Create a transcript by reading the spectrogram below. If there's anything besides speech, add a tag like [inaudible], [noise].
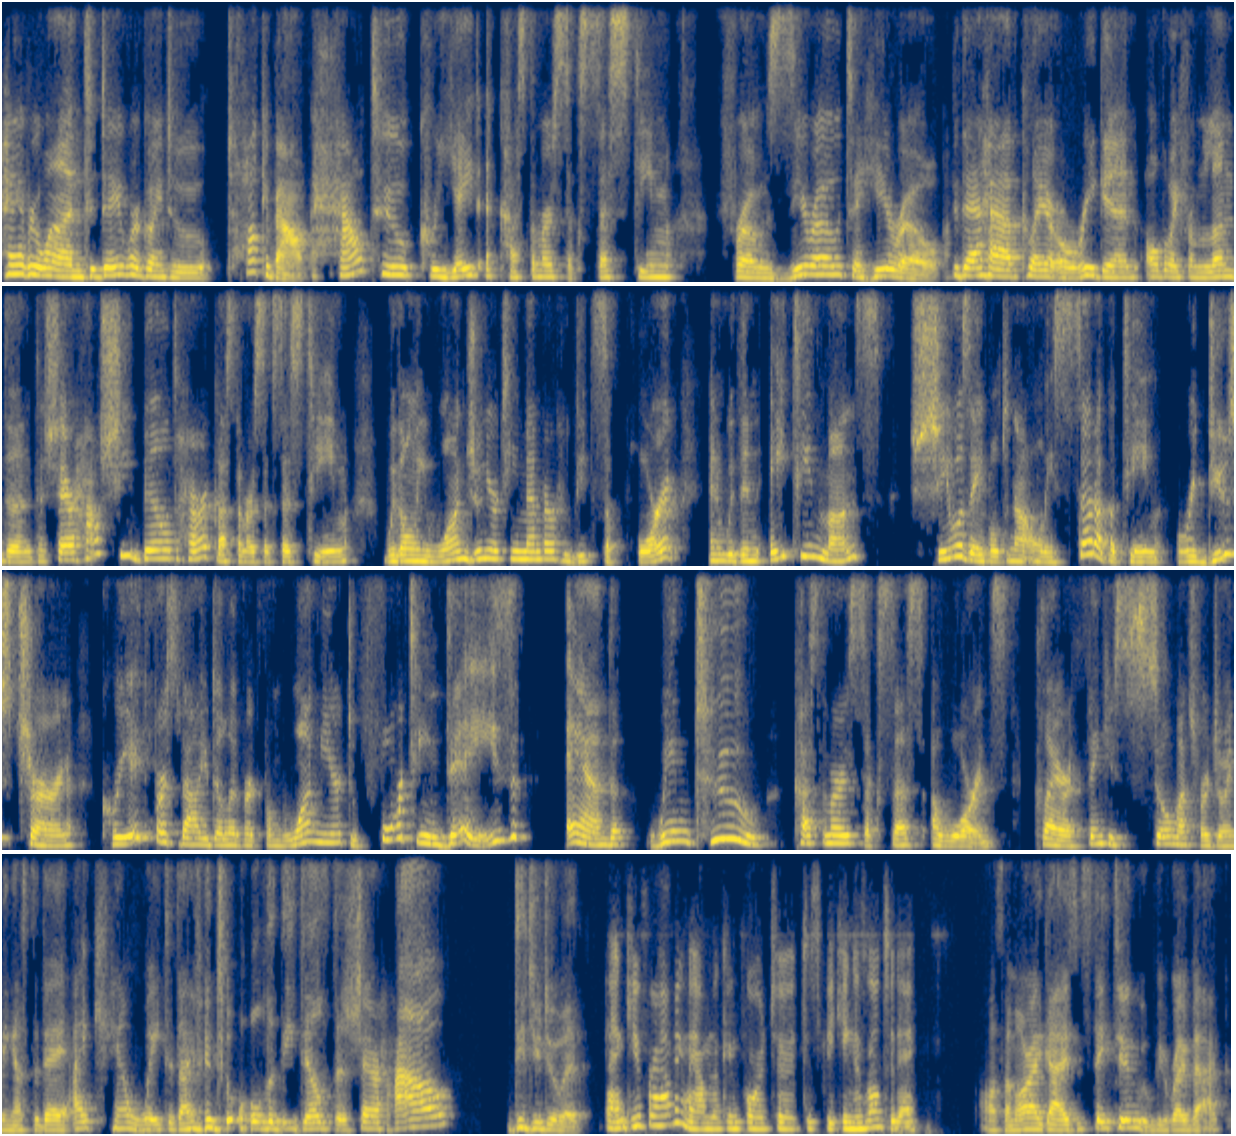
Hey everyone, today we're going to talk about how to create a customer success team from zero to hero. Today I have Claire O'Regan all the way from London to share how she built her customer success team with only one junior team member who did support. And within 18 months, she was able to not only set up a team, reduce churn, create first value delivered from one year to 14 days, and win two customer success awards. Claire, thank you so much for joining us today. I can't wait to dive [laughs] into all the details to share how did you do it? Thank you for having me. I'm looking forward to, to speaking as well today. Awesome. All right, guys, stay tuned. We'll be right back.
